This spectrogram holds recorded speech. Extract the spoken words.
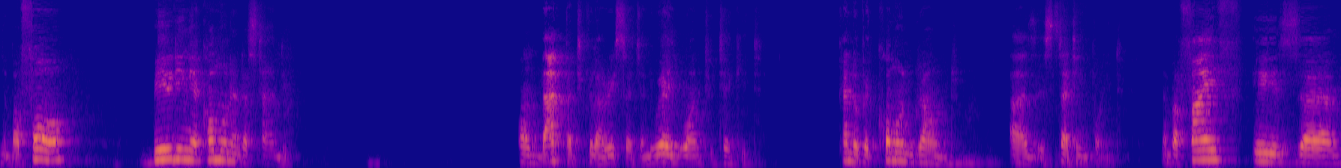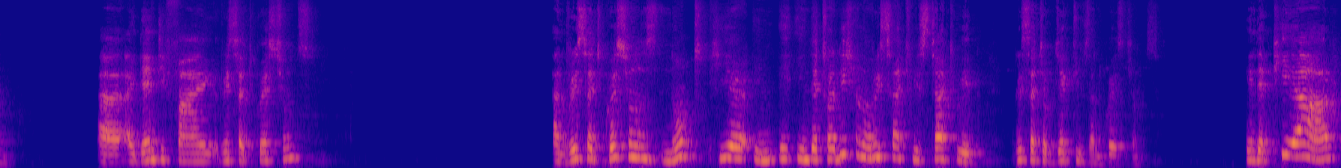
Number four, building a common understanding on that particular research and where you want to take it kind of a common ground as a starting point. Number five is um, uh, identify research questions. And research questions, not here in, in the traditional research, we start with research objectives and questions. In the PR,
